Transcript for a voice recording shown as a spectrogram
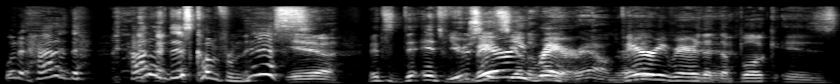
what? How did that, how did this come from this? yeah. It's it's Usually it's very the other way rare, around, right? very rare that Yeah. the book is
